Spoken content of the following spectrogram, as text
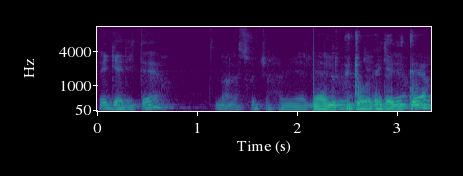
égalitaires dans la structure familiale plutôt, égalitaire,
